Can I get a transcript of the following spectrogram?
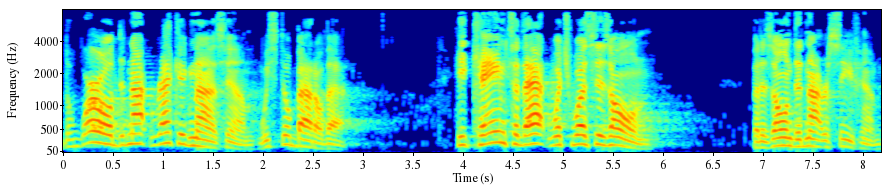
the world did not recognize him. We still battle that. He came to that which was his own, but his own did not receive him.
